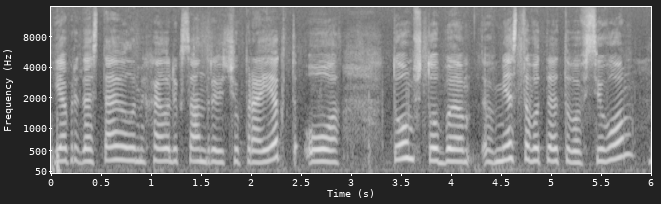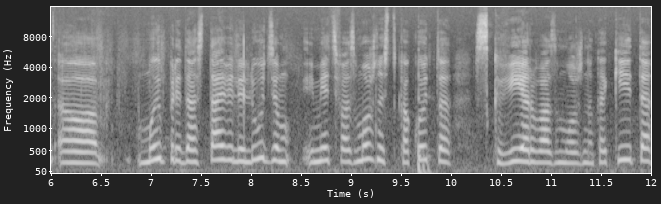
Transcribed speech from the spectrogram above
Я предоставила Михаилу Александровичу проект о том, чтобы вместо вот этого всего э, мы предоставили людям иметь возможность какой-то сквер, возможно, какие-то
